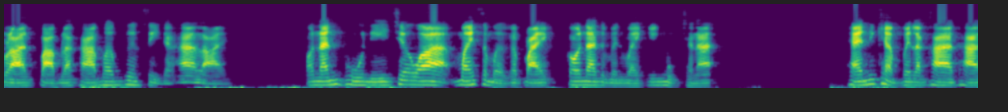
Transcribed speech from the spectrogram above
บรานปรับราคาเพิ่มขึ้น 4 จาก 5 ลาย เพราะนั้นภูนี้เชื่อว่าไม่เสมอกันไป ก็น่าจะเป็นไวกิ้งบุกชนะแฮนดิแคปเป็นราคาทาง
